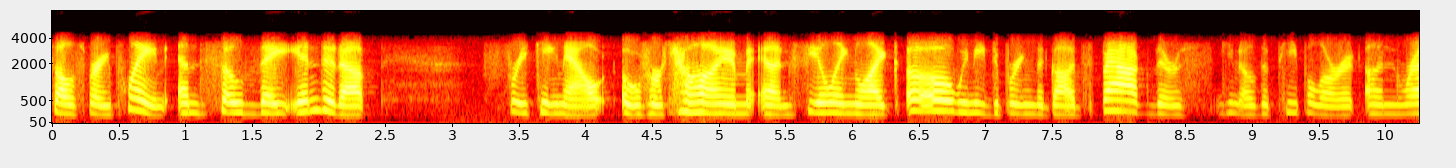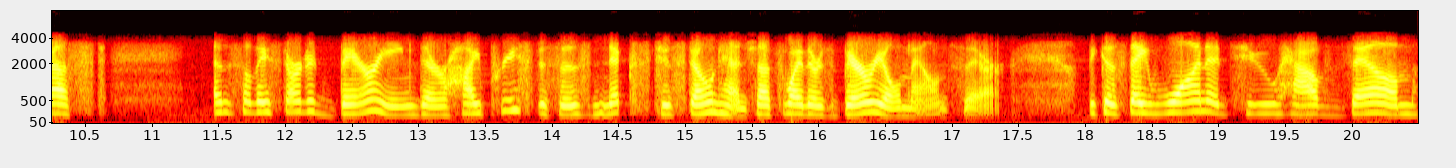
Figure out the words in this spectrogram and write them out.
Salisbury Plain, and so they ended up freaking out over time and feeling like, oh, we need to bring the gods back. There's, you know, the people are at unrest. And so they started burying their high priestesses next to Stonehenge. That's why there's burial mounds there. Because they wanted to have them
